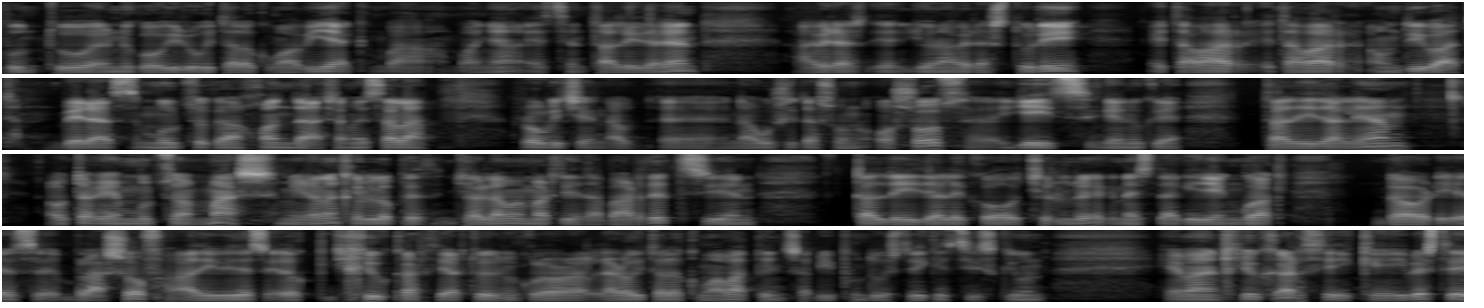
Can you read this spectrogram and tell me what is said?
puntu euniko irugita lauko mabiak, ba, baina ez zen talde idealean, aberaz, jona aberazturi, eta bar, eta bar, handi bat, beraz, multzoka joan da, esan bezala, Roglicek eh, nagusitasun osoz, jeitz genuke talde idealean, autagien multzuan mas, Miguel Ángel López, Jaulame Martin eta Bardet ziren talde idealeko txerlurek, nahiz da gehiengoak, ba hori ez, eh, Blasov adibidez, edo Carthy hartu edo laro italeko ma bat, pentsa bi puntu besterik ez zizkiun, eban Hugh Carthy, ke ibeste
